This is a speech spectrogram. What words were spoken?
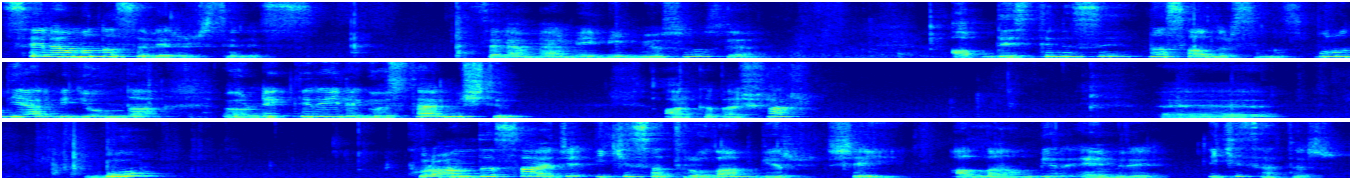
Selamı nasıl verirsiniz? Selam vermeyi bilmiyorsunuz ya. Abdestinizi nasıl alırsınız? Bunu diğer videomda örnekleriyle göstermiştim arkadaşlar. Ee, bu Kur'an'da sadece iki satır olan bir şey. Allah'ın bir emri. İki satır.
